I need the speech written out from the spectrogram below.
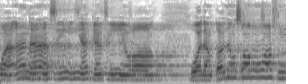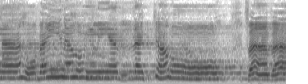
وأناسيا كثيرا. ولقد صرفناه بينهم ليذكروا فابى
